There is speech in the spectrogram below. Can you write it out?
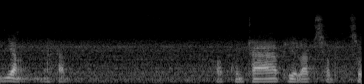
เยี่ยมนะครับ ขอบคุณครับที่รับชม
